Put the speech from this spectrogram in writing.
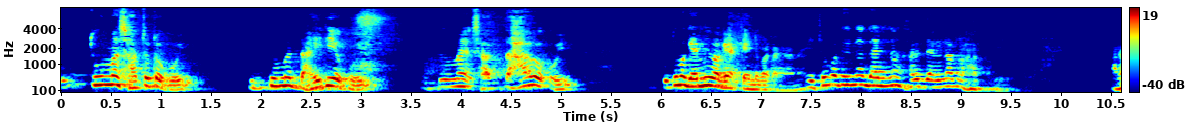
පුදුම සතුටකුයි පුදුම ධෛර්යකුයි පුදුම ශ්‍රද්ධාවකුයි පුදුම ගැමි වගේක් එන්න පටන් ගන්නවා. එතකොට ඉන්න දැන් නම් හරි දැන් නම් රහත් කියලා. අර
